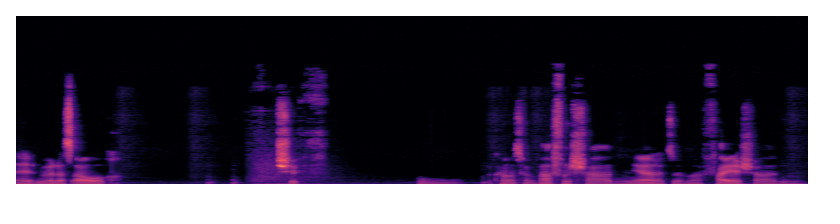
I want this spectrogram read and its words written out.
Dann hätten wir das auch. Schiff. Uh, da können wir was für Waffenschaden. Ja, das sind immer Pfeilschaden.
